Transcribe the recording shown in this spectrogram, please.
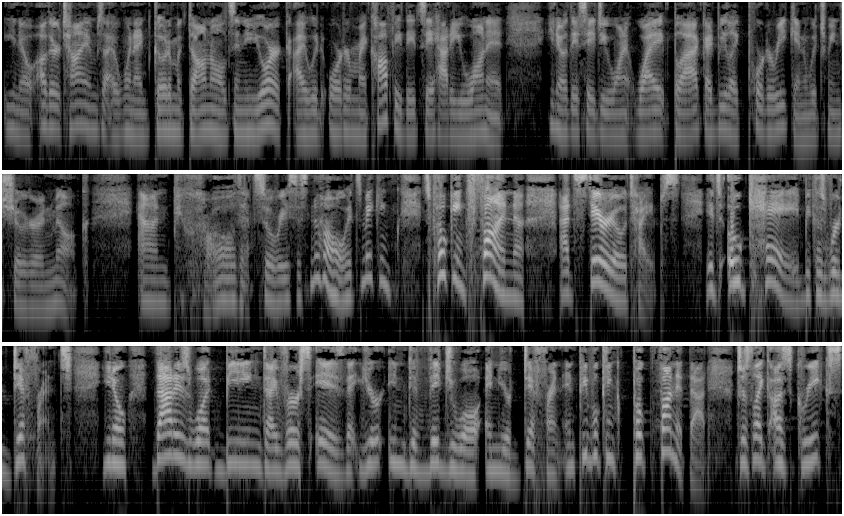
you know, other times I, when I'd go to McDonald's in New York, I would order my coffee. They'd say, How do you want it? You know, they say, Do you want it white, black? I'd be like Puerto Rican, which means sugar and milk. And people, oh, that's so racist. No, it's making, it's poking fun at stereotypes. It's okay because we're different. You know, that is what being diverse is that you're individual and you're different and people can poke fun at that just like us greeks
